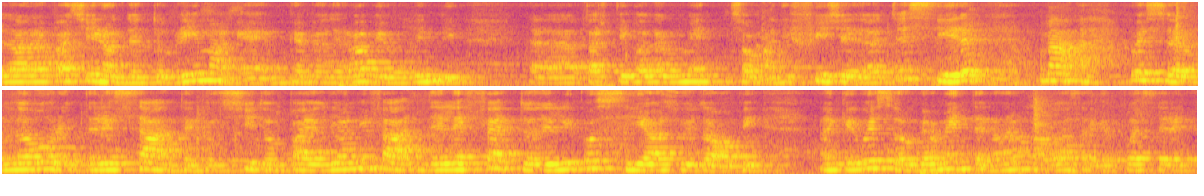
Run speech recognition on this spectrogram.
la rapacina ho detto prima che è un chemioterapico quindi eh, particolarmente insomma, difficile da gestire, ma questo è un lavoro interessante che è uscito un paio di anni fa dell'effetto dell'ipossia sui topi. Anche questo ovviamente non è una cosa che può essere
